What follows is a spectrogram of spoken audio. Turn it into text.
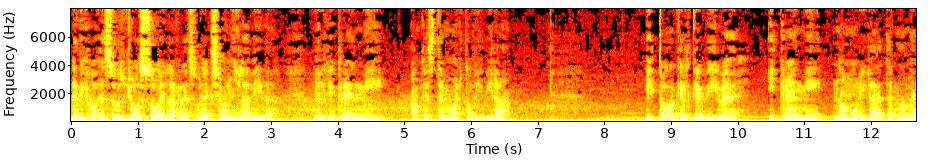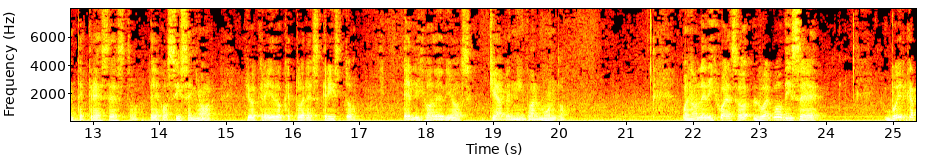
Le dijo Jesús, yo soy la resurrección y la vida, y el que cree en mí, aunque esté muerto, vivirá. Y todo aquel que vive y cree en mí, no morirá eternamente. ¿Crees esto? Le dijo, sí, Señor, yo he creído que tú eres Cristo, el Hijo de Dios, que ha venido al mundo. Bueno, le dijo eso. Luego dice, voy a ir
